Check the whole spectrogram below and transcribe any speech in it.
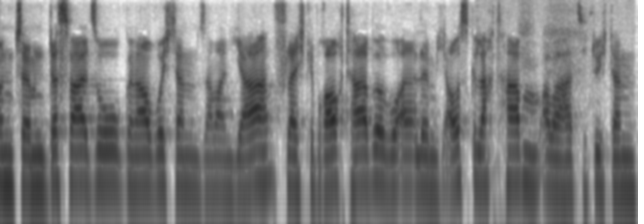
Und ähm, das war halt so genau, wo ich dann, sag mal, ein Jahr vielleicht gebraucht habe, wo alle mich ausgelacht haben, aber hat sich durch dann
